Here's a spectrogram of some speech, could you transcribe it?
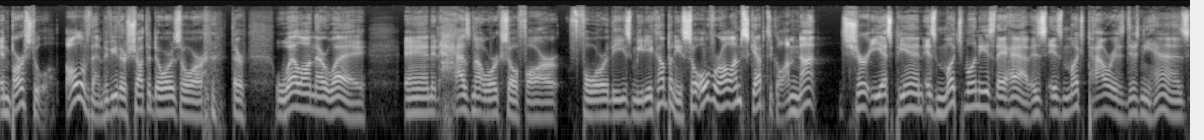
and Barstool. All of them have either shut the doors or they're well on their way and it has not worked so far for these media companies. So overall, I'm skeptical. I'm not sure ESPN, as much money as they have, as as much power as Disney has,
